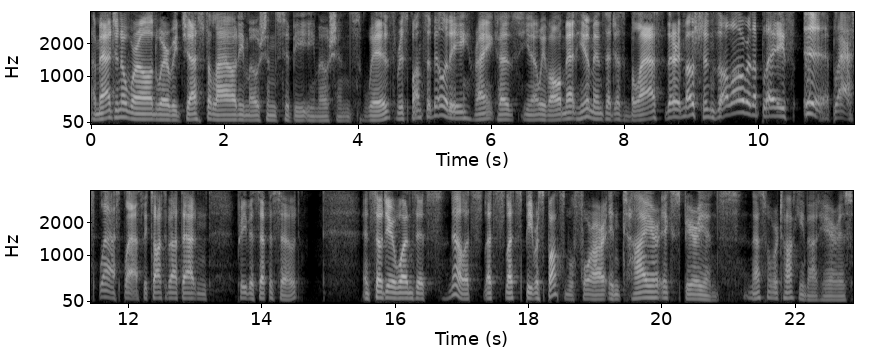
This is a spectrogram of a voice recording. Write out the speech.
Imagine a world where we just allowed emotions to be emotions with responsibility, right? Because, you know, we've all met humans that just blast their emotions all over the place. Ugh, blast, blast, blast. We talked about that in previous episode. And so, dear ones, it's no, let's let's let's be responsible for our entire experience. And that's what we're talking about here is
